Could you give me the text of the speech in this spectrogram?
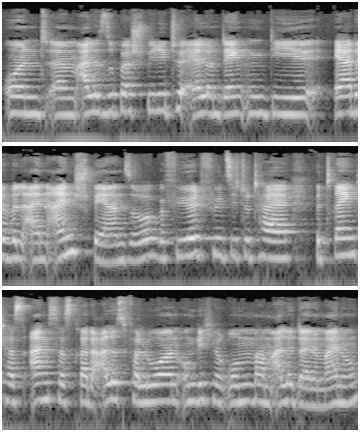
und ähm, alle super spirituell und denken, die Erde will einen einsperren, so gefühlt, fühlt sich total bedrängt, hast Angst, hast gerade alles verloren, um dich herum haben alle deine Meinung,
